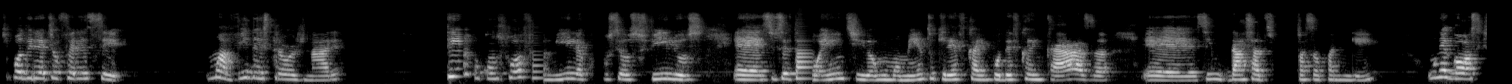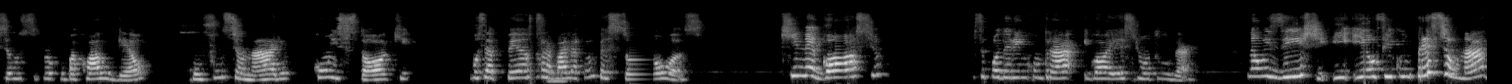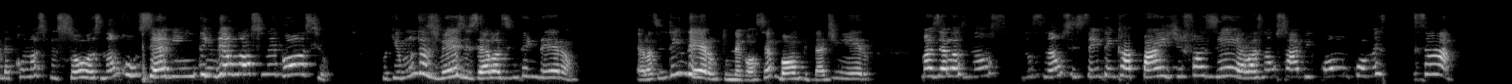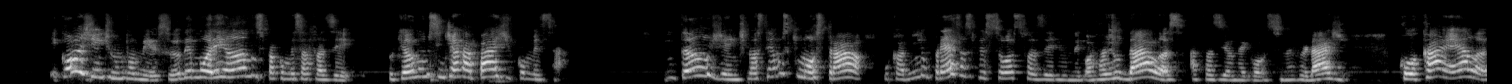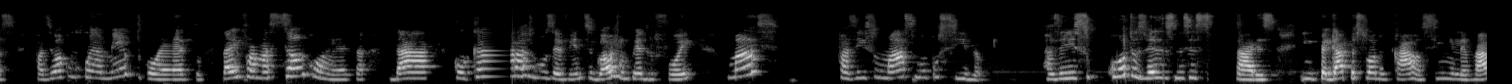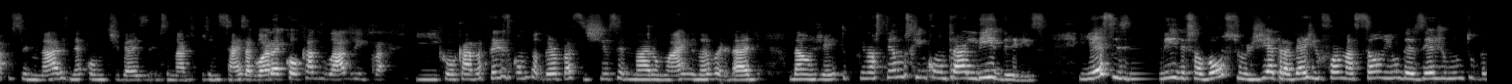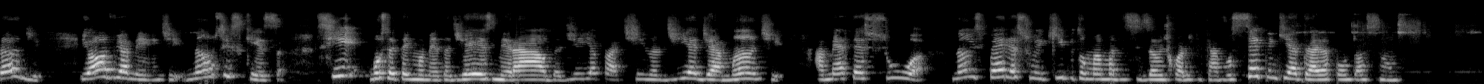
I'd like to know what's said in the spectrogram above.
que poderia te oferecer uma vida extraordinária, tempo com sua família, com seus filhos, é, se você está doente em algum momento, querer ficar, poder ficar em casa, é, sem dar satisfação para ninguém. Um negócio que você não se preocupa com aluguel, com funcionário, com estoque, você apenas trabalha com pessoas. Que negócio você poderia encontrar igual a esse em outro lugar? Não existe. E, e eu fico impressionada como as pessoas não conseguem entender o nosso negócio. Porque muitas vezes elas entenderam. Elas entenderam que o negócio é bom, que dá dinheiro. Mas elas não, não se sentem capazes de fazer. Elas não sabem como começar. Igual a gente no começo. Eu demorei anos para começar a fazer porque eu não me sentia capaz de começar. Então, gente, nós temos que mostrar o caminho para essas pessoas fazerem o negócio, ajudá-las a fazer o negócio, não é verdade? Colocar elas, fazer o acompanhamento correto, dar a informação correta, dar, colocá-las nos eventos, igual o João Pedro foi, mas fazer isso o máximo possível. Fazer isso quantas vezes necessárias. E pegar a pessoa no carro, assim, e levar para os seminários, né? Quando tiver seminários presenciais, agora é colocar do lado e para e colocar na frente do computador para assistir o seminário online, na verdade, dá um jeito, porque nós temos que encontrar líderes. E esses líderes só vão surgir através de informação e um desejo muito grande. E, obviamente, não se esqueça, se você tem uma meta de esmeralda, dia platina, dia diamante, a meta é sua. Não espere a sua equipe tomar uma decisão de qualificar. Você tem que ir atrás da pontuação.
